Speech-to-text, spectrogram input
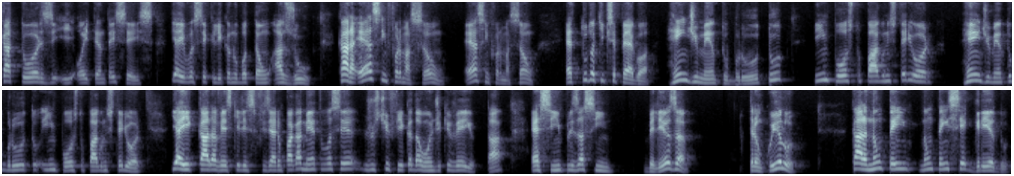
14,86. E aí você clica no botão azul. Cara, essa informação, essa informação é tudo aqui que você pega, ó, rendimento bruto e imposto pago no exterior. Rendimento bruto e imposto pago no exterior. E aí, cada vez que eles fizerem um pagamento, você justifica da onde que veio, tá? É simples assim. Beleza? Tranquilo? Cara, não tem, não tem segredo.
